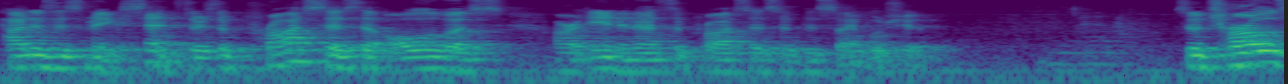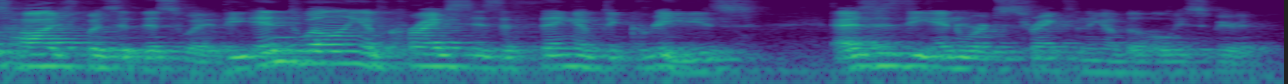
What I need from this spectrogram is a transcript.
how does this make sense? There's a process that all of us are in, and that's the process of discipleship. So Charles Hodge puts it this way The indwelling of Christ is a thing of degrees, as is the inward strengthening of the Holy Spirit.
